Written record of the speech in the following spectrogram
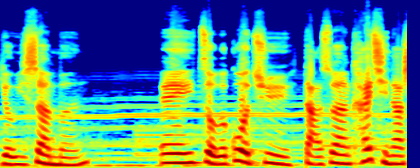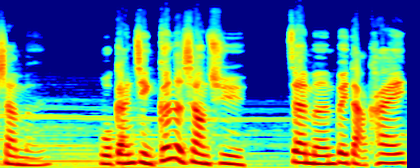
有一扇门。A 走了过去，打算开启那扇门。我赶紧跟了上去。在门被打开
